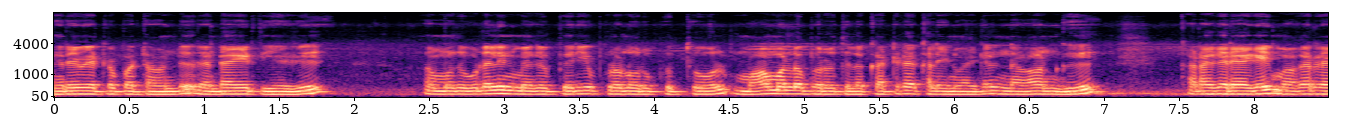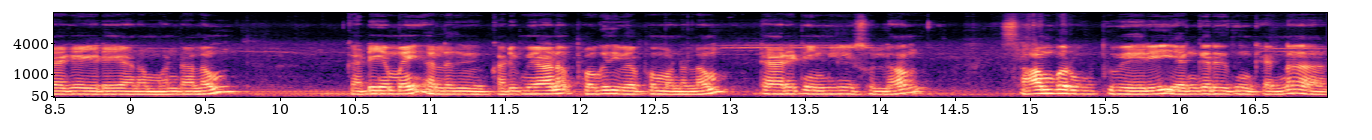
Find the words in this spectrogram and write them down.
நிறைவேற்றப்பட்ட ஆண்டு ரெண்டாயிரத்தி ஏழு. நமது உடலின் மிகப்பெரிய புலனுறுப்பு தோல் மாமல்லபுரத்தில் கட்டிடக்கலையின் வகைகள் நான்கு. கடகரேகை மகரரேகை இடையான மண்டலம் கடியமை அல்லது கடுமையான பகுதி வெப்பமண்டலம் டேரக்ட் இங்கிலீஷ் சொல்லலாம் சாம்பர் உப்பு வேரி எங்கே இருக்குதுன்னு கேட்டால்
